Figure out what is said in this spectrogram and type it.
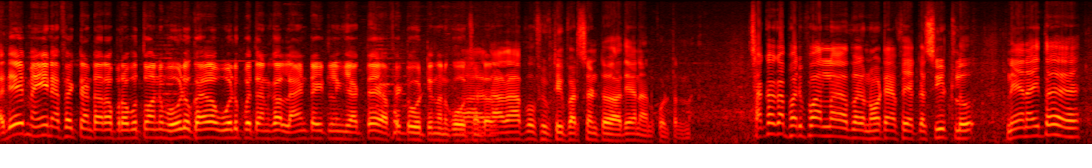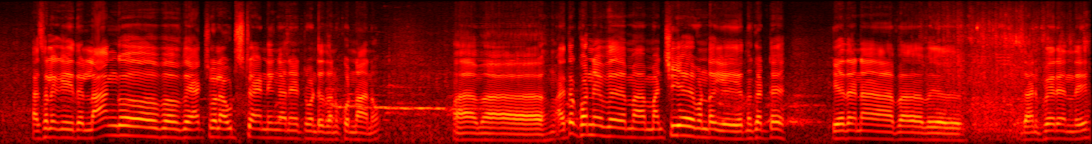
అదే మెయిన్ ఎఫెక్ట్ అంటారా? ప్రభుత్వాన్ని ఓడి ఒకవేళ ఓడిపోతే కనుక ల్యాండ్ టైటిలింగ్ యాక్టే ఎఫెక్ట్ కొట్టింది అనుకోవచ్చు అంటారా దాదాపు ఫిఫ్టీ పర్సెంట్ అదేని అనుకుంటున్నా. చక్కగా పరిపాలన నూట యాభై ఒక్క సీట్లు. నేనైతే అసలు ఇది లాంగ్ యాక్చువల్ అవుట్ స్టాండింగ్ అనేటువంటిది అనుకున్నాను. ఆ, ఆ, అయితే కొన్ని మ- మంచివే ఉండవు ఎందుకంటే ఏదైనా దాని పేరేంది?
